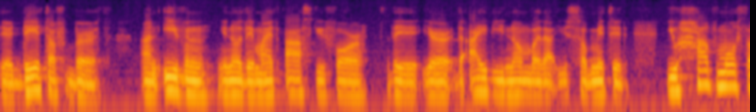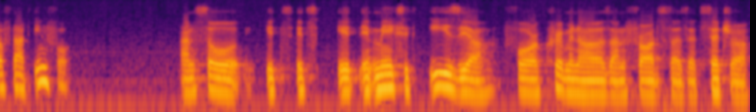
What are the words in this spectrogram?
their date of birth, and even you know they might ask you for the your the ID number that you submitted. You have most of that info, and so it's it's it, it makes it easier for criminals and fraudsters, etc.,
